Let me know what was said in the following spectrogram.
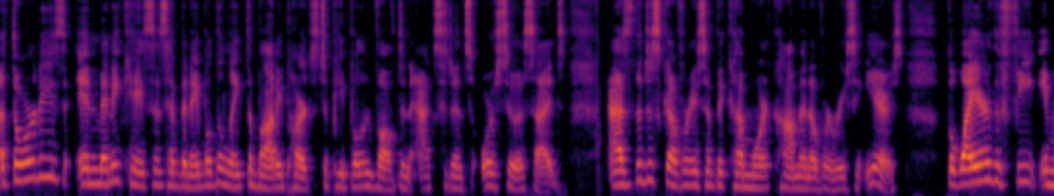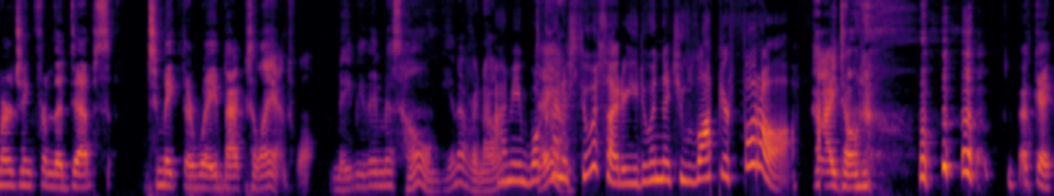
authorities in many cases have been able to link the body parts to people involved in accidents or suicides, as the discoveries have become more common over recent years. But why are the feet emerging from the depths to make their way back to land? Well, maybe they miss home. You never know. I mean, what kind of suicide are you doing that you lop your foot off? I don't know. okay.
